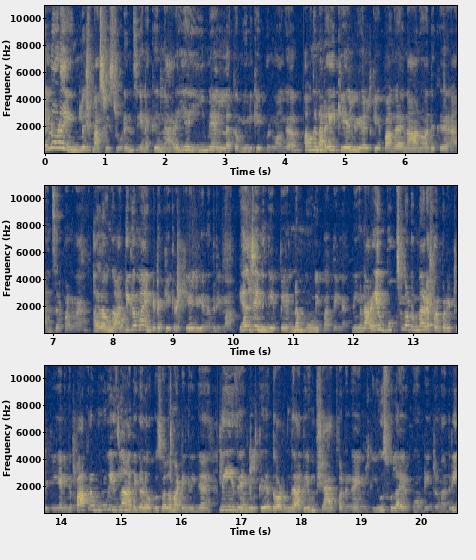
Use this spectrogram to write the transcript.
என்னோட இங்கிலீஷ் மாஸ்டரி ஸ்டூடெண்ட்ஸ் எனக்கு நிறைய இமெயிலில் கம்யூனிகேட் பண்ணுவாங்க. அவங்க நிறைய கேள்விகள் கேட்பாங்க. நானும் அதுக்கு ஆன்சர் பண்ணுவேன். அதில் அவங்க அதிகமாக என்கிட்ட கேட்குற கேள்வி என்ன தெரியுமா? எல்ஜே நீங்கள் இப்போ என்ன மூவி பார்த்தீங்க? நீங்கள் நிறைய புக்ஸ் மட்டும் தான் ரெஃபர் பண்ணிட்டு இருக்கீங்க நீங்கள் பார்க்குற மூவிஸ்லாம் அதிக அளவுக்கு சொல்ல மாட்டேங்கிறீங்க. ப்ளீஸ் எங்களுக்கு தொடர்ந்து அதையும் ஷேர் பண்ணுங்கள் எங்களுக்கு யூஸ்ஃபுல்லாக இருக்கும் அப்படின்ற மாதிரி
